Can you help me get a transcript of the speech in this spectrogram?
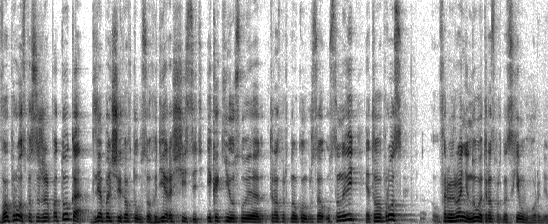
Вопрос пассажиропотока для больших автобусов, где расчистить и какие условия транспортного конкурса установить, это вопрос формирования новой транспортной схемы в городе.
